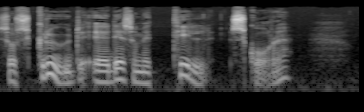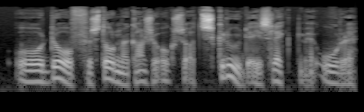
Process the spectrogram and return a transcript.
Så skrud er det som er tilskåret, og da forstår vi kanskje også at skrud er i slekt med ordet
